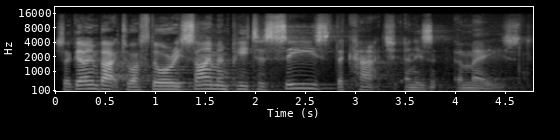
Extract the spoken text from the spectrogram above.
So, going back to our story, Simon Peter sees the catch and is amazed,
